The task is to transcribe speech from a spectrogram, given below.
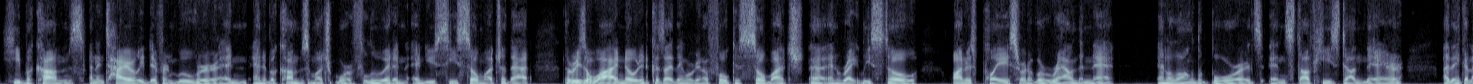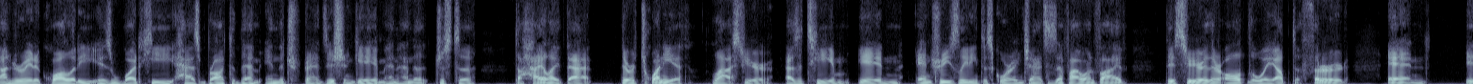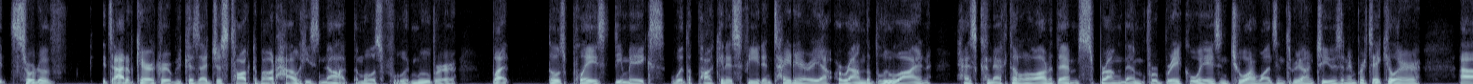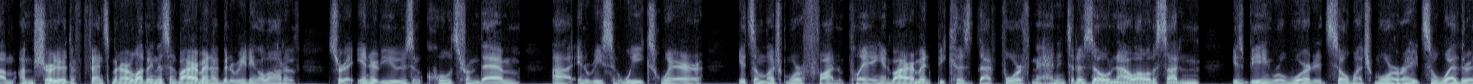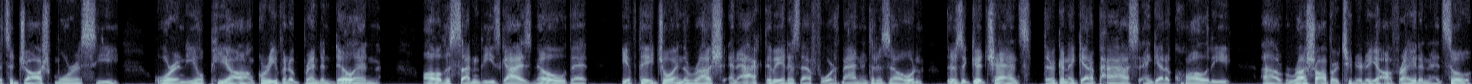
he becomes an entirely different mover and and it becomes much more fluid and and you see so much of that the reason why i noted because i think we're going to focus so much uh, and rightly so on his play sort of around the net and along the boards and stuff he's done there i think an underrated quality is what he has brought to them in the transition game and and the, just to to highlight that they were 20th last year as a team in entries leading to scoring chances at 515. This year, they're all the way up to third. And it's sort of it's out of character because I just talked about how he's not the most fluid mover, but those plays he makes with the puck in his feet in tight area around the blue line has connected a lot of them, sprung them for breakaways and two on ones and three on twos. And in particular, um, I'm sure their defensemen are loving this environment. I've been reading a lot of sort of interviews and quotes from them uh, in recent weeks where it's a much more fun playing environment because that fourth man into the zone now all of a sudden is being rewarded so much more, right? So whether it's a Josh Morrissey or a Neal Pionk or even a Brendan Dillon, all of a sudden these guys know that if they join the rush and activate as that fourth man into the zone, there's a good chance they're going to get a pass and get a quality uh, rush opportunity off, right? And, and so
